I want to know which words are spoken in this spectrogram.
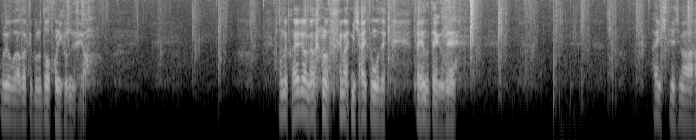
これを上がってくるとここに来るんですよ。ほんで帰りは中の狭い道入ってもうで大変だったけどね。はい失礼します。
